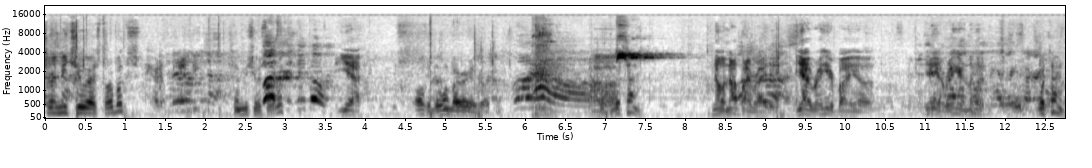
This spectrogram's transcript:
Should I meet you at Starbucks? I heard Andy. Should I meet you at Starbucks? Yeah. Oh, okay, the one by Rite Aid, okay. Uh, what, what, time? No, not by Rite Aid. Yeah, right here by, uh, yeah, yeah, right here in the hood. What time?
